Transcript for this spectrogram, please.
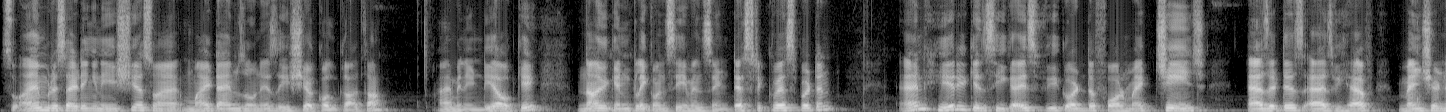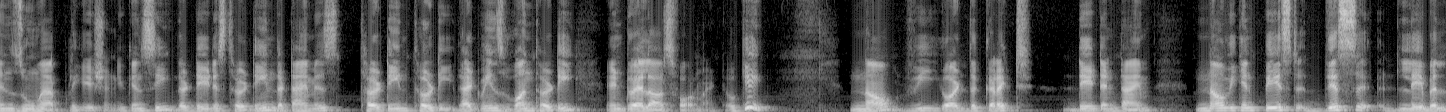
So I am residing in Asia so I, my time zone is Asia Kolkata. I am in India okay. Now you can click on save and send test request button. And here you can see guys we got the format change as it is as we have mentioned in zoom application. You can see the date is 13 the time is 1330 that means 130 in 12 hours format okay? Now we got the correct date and time. Now we can paste this label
